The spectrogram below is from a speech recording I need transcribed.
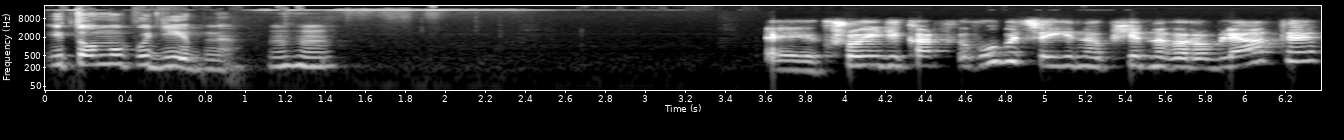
і тому подібне. Угу. Е, Якщо id картка губиться, її необхідно виробляти.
